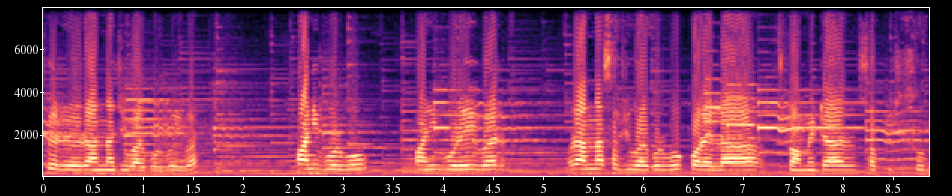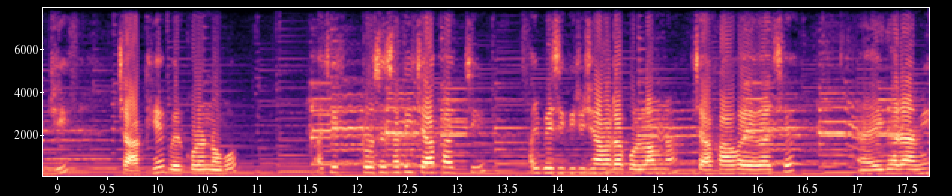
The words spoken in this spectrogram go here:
ফের রান্না জোগাড় করব এবার। পানি ভরবো। পানি ভরে এবার রান্না সব জোগাড় করব, করলা টমেটার সব কিছু সবজি, চা খেয়ে বের করে নেব। আজকে টোসের সাথেই চা খাচ্ছি। আজ বেশি কিছু ঝামেলা করলাম না, চা খাওয়া হয়ে গেছে। এই ধারে আমি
